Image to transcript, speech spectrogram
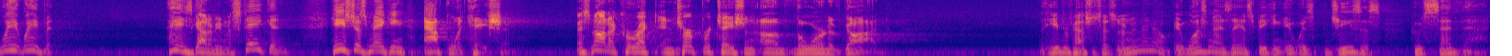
Wait, wait, but hey, he's got to be mistaken. He's just making application. It's not a correct interpretation of the Word of God. The Hebrew pastor says, no, no, no, no. It wasn't Isaiah speaking, it was Jesus who said that.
